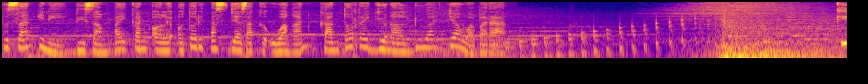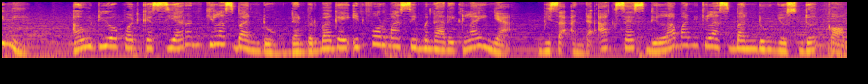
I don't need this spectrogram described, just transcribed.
Pesan ini disampaikan oleh Otoritas Jasa Keuangan Kantor Regional 2 Jawa Barat. Kini, audio podcast siaran Kilas Bandung dan berbagai informasi menarik lainnya bisa Anda akses di laman kilasbandungnews.com.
